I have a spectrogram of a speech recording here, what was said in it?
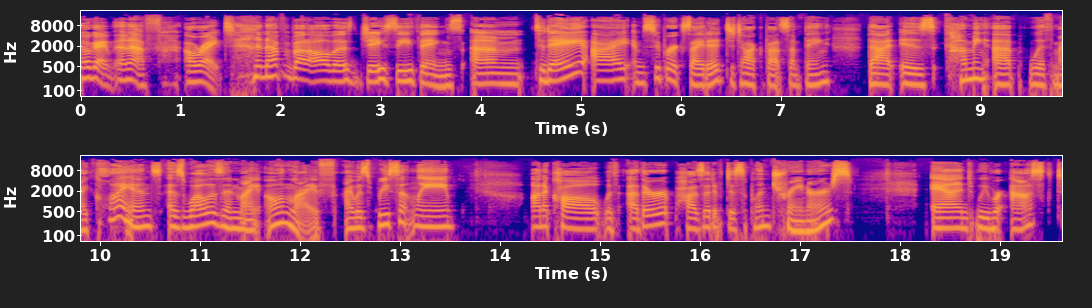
Okay, enough. All right. enough about all those JC things. Um, today, I am super excited to talk about something that is coming up with my clients as well as in my own life. I was recently on a call with other positive discipline trainers, and we were asked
